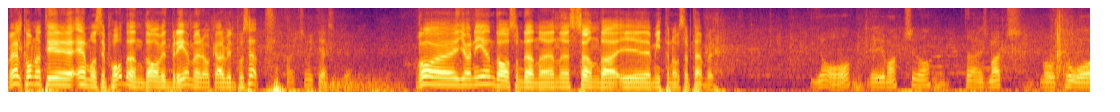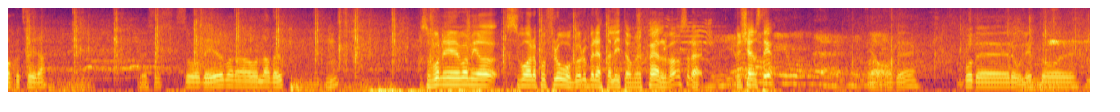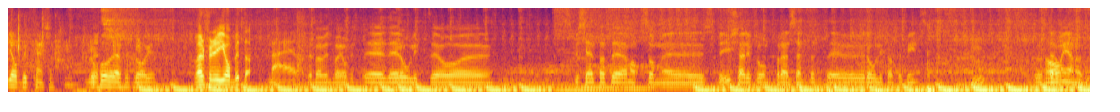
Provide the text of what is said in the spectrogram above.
Välkomna till MHC-podden, David Bremer och Arvid Posett. Tack så mycket. Vad gör ni en dag som denna, en söndag i mitten av september? Ja, det är ju match idag. Träningsmatch mot HA74. Precis. Så det är ju bara att ladda upp. Så får ni vara med och svara på frågor och berätta lite om er själva och sådär. Hur känns det? Ja, det är både roligt och jobbigt kanske. Beror på vad det är för frågor. Varför är det jobbigt då? Nej det behöver inte vara jobbigt. Eh, Det är roligt och eh, speciellt att det är något som eh, styrs härifrån på det här sättet. Det är roligt att det finns. Så ställer Ja. man gärna upp.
